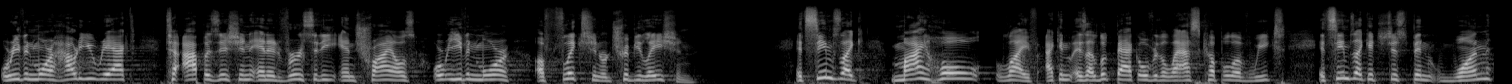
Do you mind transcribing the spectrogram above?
Or even more, how do you react to opposition and adversity and trials, or even more, affliction or tribulation? It seems like my whole life, I can, as I look back over the last couple of weeks, it seems like it's just been one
